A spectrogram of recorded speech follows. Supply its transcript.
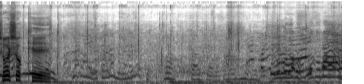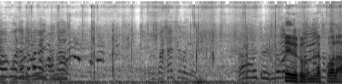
শোষক ক্ষেত। এই দেখো বন্ধুরা, কলা।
